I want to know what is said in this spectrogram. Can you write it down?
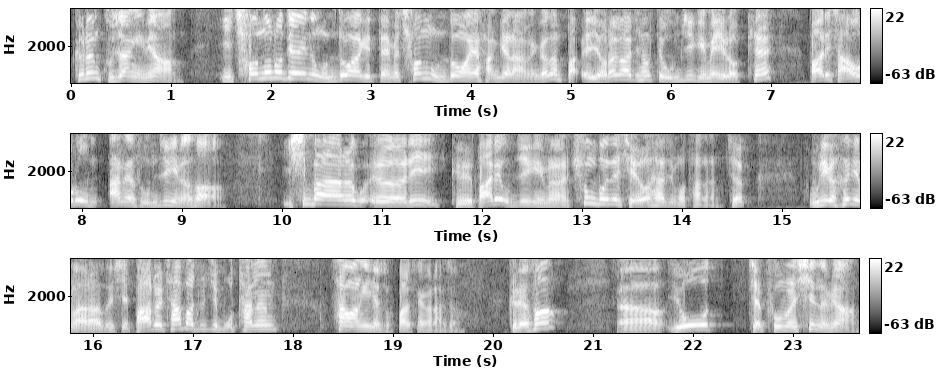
그런 구장이면 이 천으로 되어 있는 운동화이기 때문에 천 운동화의 한계라는 것은 바- 여러 가지 형태의 움직임에 이렇게 발이 좌우로 움- 안에서 움직이면서 이 신발이 그 발의 움직임을 충분히 제어하지 못하는 즉 우리가 흔히 말하듯이 발을 잡아주지 못하는 상황이 계속 발생을 하죠. 그래서 어, 요 제품을 신으면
